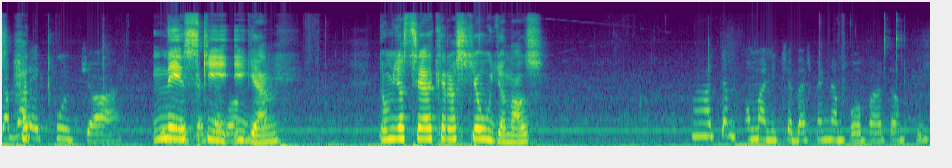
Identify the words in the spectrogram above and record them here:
Hát- elég furcsa. Néz ki, van. igen. De ugye a célkeresztje ugyanaz. Hát nem tudom, mennyit sebes, meg nem próbáltam ki.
